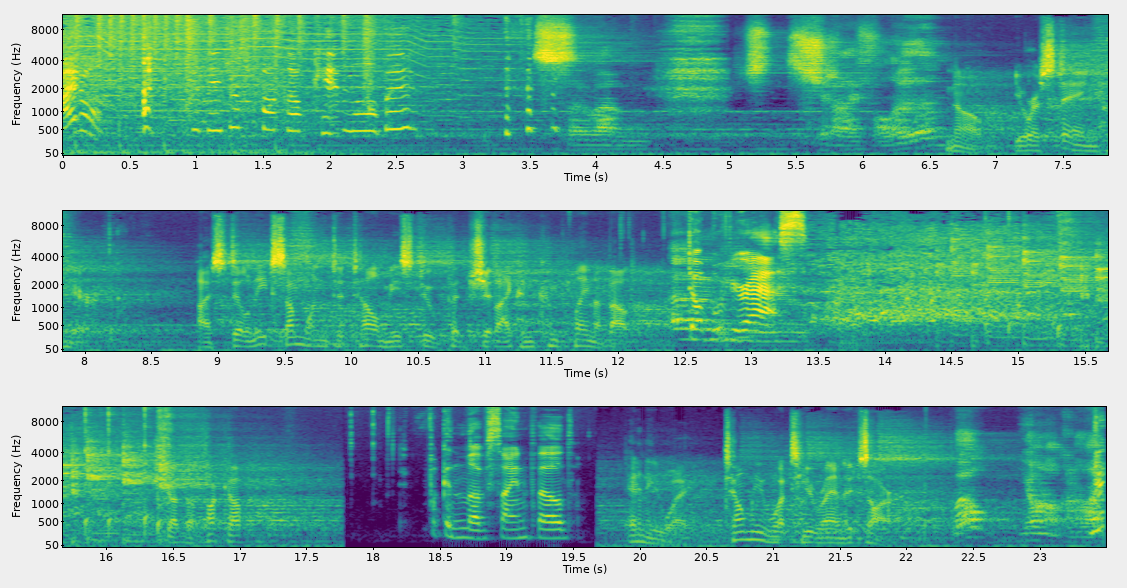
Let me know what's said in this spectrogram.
I don't. Did they just fuck up Kit a little bit? So, um, sh- should I follow them? No, you are staying here. I still need someone to tell me stupid shit I can complain about. Don't move your ass. Shut shut the fuck up? Fucking love Seinfeld. Anyway, tell me what Tyranids are. Well, you're not gonna like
